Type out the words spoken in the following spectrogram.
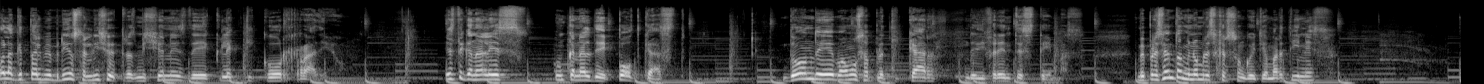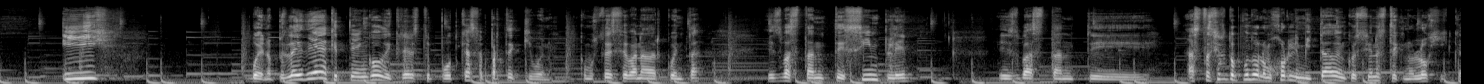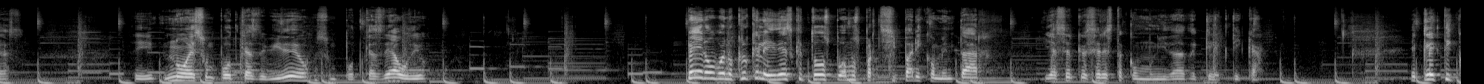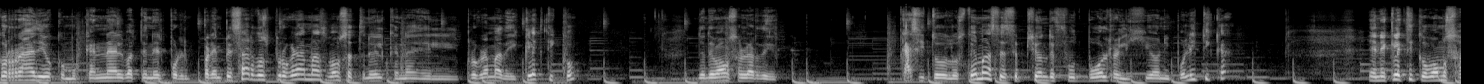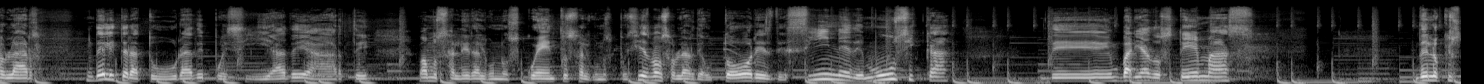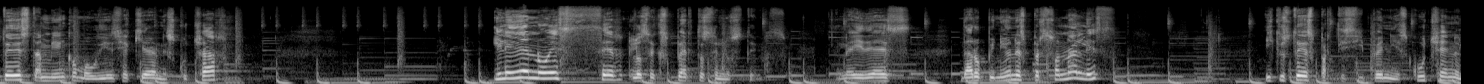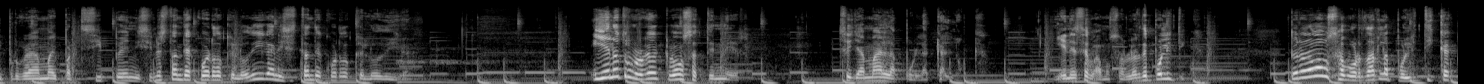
Hola, ¿qué tal? Bienvenidos al inicio de transmisiones de Ecléctico Radio. Este canal es un canal de podcast donde vamos a platicar de diferentes temas. Me presento, mi nombre es Gerson Goitia Martínez y bueno, pues la idea que tengo de crear este podcast, aparte de que, bueno, como ustedes se van a dar cuenta, es bastante simple, es bastante, hasta cierto punto a lo mejor limitado en cuestiones tecnológicas. No es un podcast de video, es un podcast de audio. Pero bueno, creo que la idea es que todos podamos participar y comentar y hacer crecer esta comunidad ecléctica. Ecléctico Radio como canal va a tener, para empezar, dos programas. Vamos a tener el programa de Ecléctico, donde vamos a hablar de casi todos los temas, excepción de fútbol, religión y política. En Ecléctico vamos a hablar de literatura, de poesía, de arte. Vamos a leer algunos cuentos, algunas poesías. Vamos a hablar de autores, de cine, de música, de variados temas de lo que ustedes también como audiencia quieran escuchar. Y la idea no es ser los expertos en los temas. La idea es dar opiniones personales y que ustedes participen y escuchen el programa y participen y si no están de acuerdo que lo digan y si están de acuerdo que lo digan. Y el otro programa que vamos a tener se llama La Polaca Loca. Y en ese vamos a hablar de política. Pero no vamos a abordar la política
